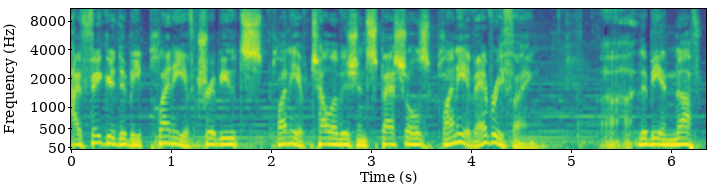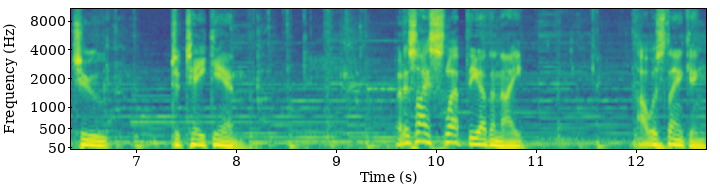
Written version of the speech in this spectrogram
I figured there'd be plenty of tributes, plenty of television specials, plenty of everything. Uh, there'd be enough to to take in. But as I slept the other night, I was thinking,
